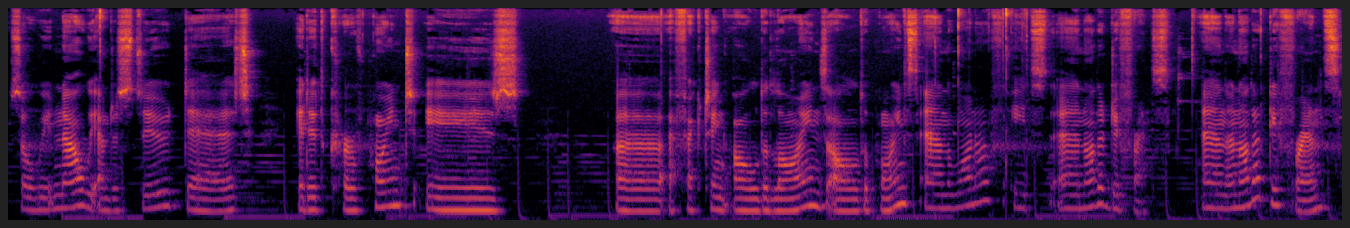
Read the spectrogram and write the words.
so we now we understood that edit curve point is uh, affecting all the lines, all the points, and one of it's another difference. And another difference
